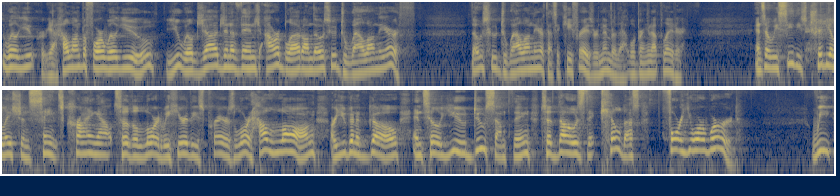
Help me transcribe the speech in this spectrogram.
will you, or yeah, how long before will you, you will judge and avenge our blood on those who dwell on the earth? Those who dwell on the earth. That's a key phrase. Remember that. We'll bring it up later. And so we see these tribulation saints crying out to the Lord. We hear these prayers Lord, how long are you going to go until you do something to those that killed us for your word? We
